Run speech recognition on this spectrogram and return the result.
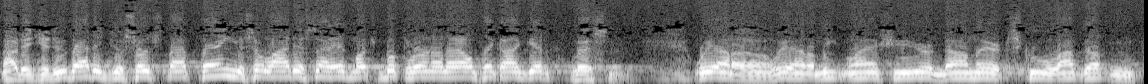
Now, did you do that? Did you search that thing? You said, well, I just I had much book learning. I don't think I get. Listen, we had a we had a meeting last year, and down there at school, I've gotten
